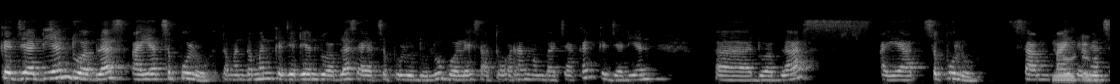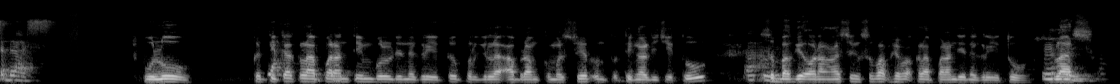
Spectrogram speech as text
Kejadian 12 ayat 10. Teman-teman, kejadian 12 ayat 10 dulu. Boleh satu orang membacakan kejadian uh, eh, 12 ayat 10 sampai ya, dengan 11. 10. Ketika ya. kelaparan timbul di negeri itu, pergilah Abram ke Mesir untuk tinggal di situ uh -uh. sebagai orang asing sebab hebat kelaparan di negeri itu. 11. Uh -huh.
